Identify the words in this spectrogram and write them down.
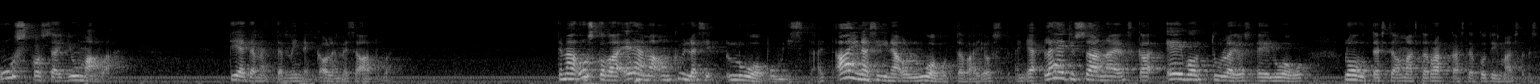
uskossa Jumalaan, tietämättä minne olemme saapuvat. Tämä uskova elämä on kyllä se luopumista. Että aina siinä on luovuttava jostain. Ja lähetyssaana, jotka ei voi tulla, jos ei luovu, luovu tästä omasta rakkaasta kotimaastansa.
